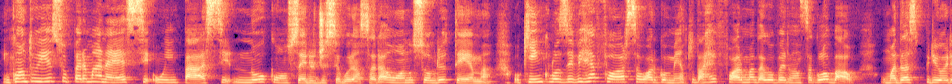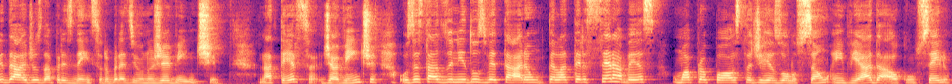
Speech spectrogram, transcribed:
Enquanto isso, permanece o impasse no Conselho de Segurança da ONU sobre o tema, o que inclusive reforça o argumento da reforma da governança global, uma das prioridades da presidência do Brasil no G20. Na terça, dia 20, os Estados Unidos vetaram pela terceira vez uma proposta de resolução enviada ao Conselho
